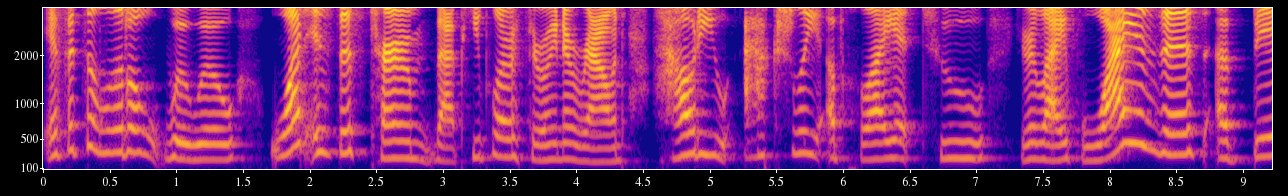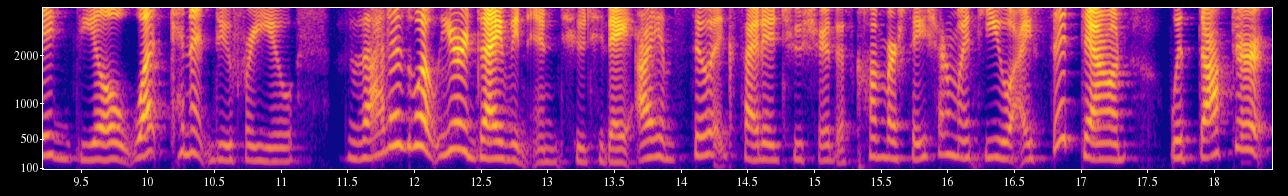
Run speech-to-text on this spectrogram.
if it's a little woo woo, what is this term that people are throwing around? How do you actually apply it to your life? Why is this a big deal? What can it do for you? That is what we are diving into today. I am so excited to share this conversation with you. I sit down with Dr.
